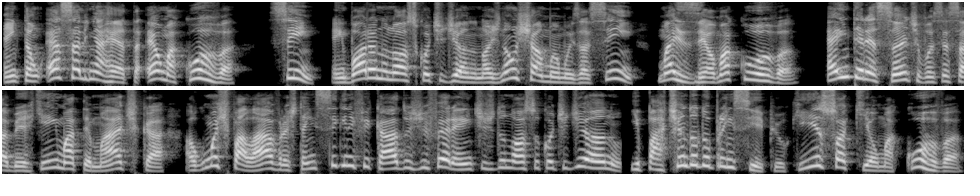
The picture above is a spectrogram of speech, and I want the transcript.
Então, essa linha reta é uma curva? Sim, embora no nosso cotidiano nós não chamamos assim, mas é uma curva. É interessante você saber que, em matemática, algumas palavras têm significados diferentes do nosso cotidiano. E, partindo do princípio que isso aqui é uma curva,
